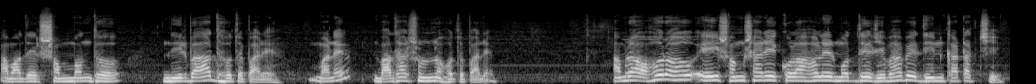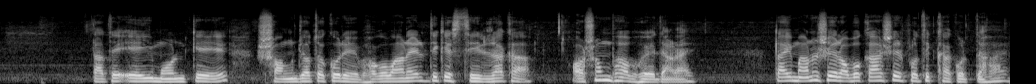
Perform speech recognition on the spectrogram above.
আমাদের সম্বন্ধ নির্বাধ হতে পারে মানে বাধাশূন্য হতে পারে। আমরা অহরহ এই সংসারে কোলাহলের মধ্যে যেভাবে দিন কাটাচ্ছি, তাতে এই মনকে সংযত করে ভগবানের দিকে স্থির রাখা অসম্ভব হয়ে দাঁড়ায়। তাই মানুষের অবকাশের প্রতীক্ষা করতে হয়।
